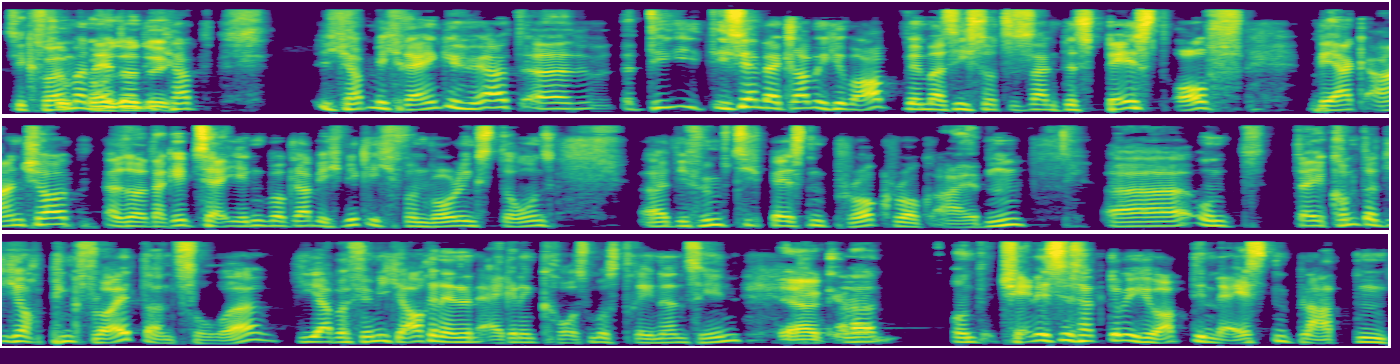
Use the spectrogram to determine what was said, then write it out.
Sie gefallen so mir nicht und ich habe ich habe mich reingehört, äh, die, die sind ja, glaube ich, überhaupt, wenn man sich sozusagen das Best-of-Werk anschaut, also da gibt's ja irgendwo, glaube ich, wirklich von Rolling Stones äh, die 50 besten Prog-Rock-Alben äh, und da kommt natürlich auch Pink Floyd dann vor, die aber für mich auch in einem eigenen Kosmos drinnen sind. Ja, klar. Äh, und Genesis hat, glaube ich, überhaupt die meisten Platten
